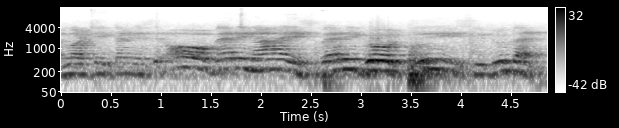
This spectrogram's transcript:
And Lord Chaitanya said, Oh, very nice, very good, please, you do that.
